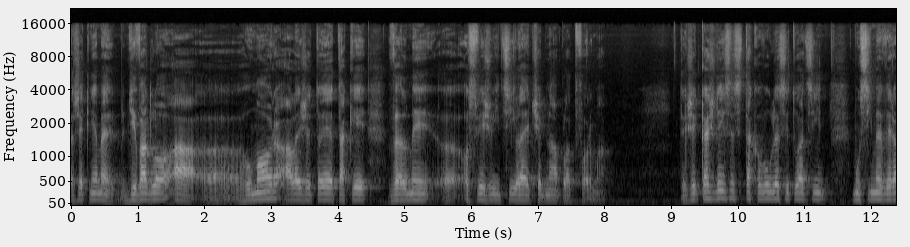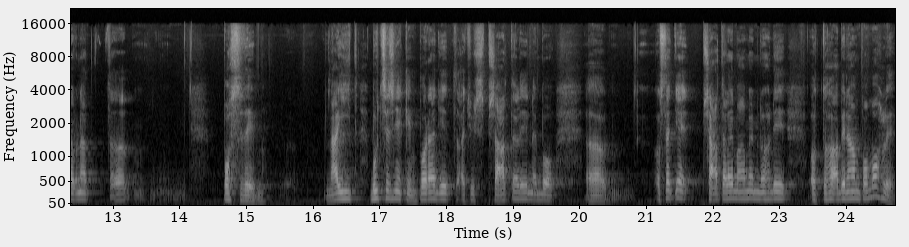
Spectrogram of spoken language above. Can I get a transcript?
řekněme, divadlo a eh, humor, ale že to je taky velmi eh, osvěžující léčebná platforma. Takže každý se s takovouhle situací musíme vyrovnat eh, po svým. Najít, buď se s někým poradit, ať už s přáteli, nebo ostatně přátelé máme mnohdy od toho, aby nám pomohli.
